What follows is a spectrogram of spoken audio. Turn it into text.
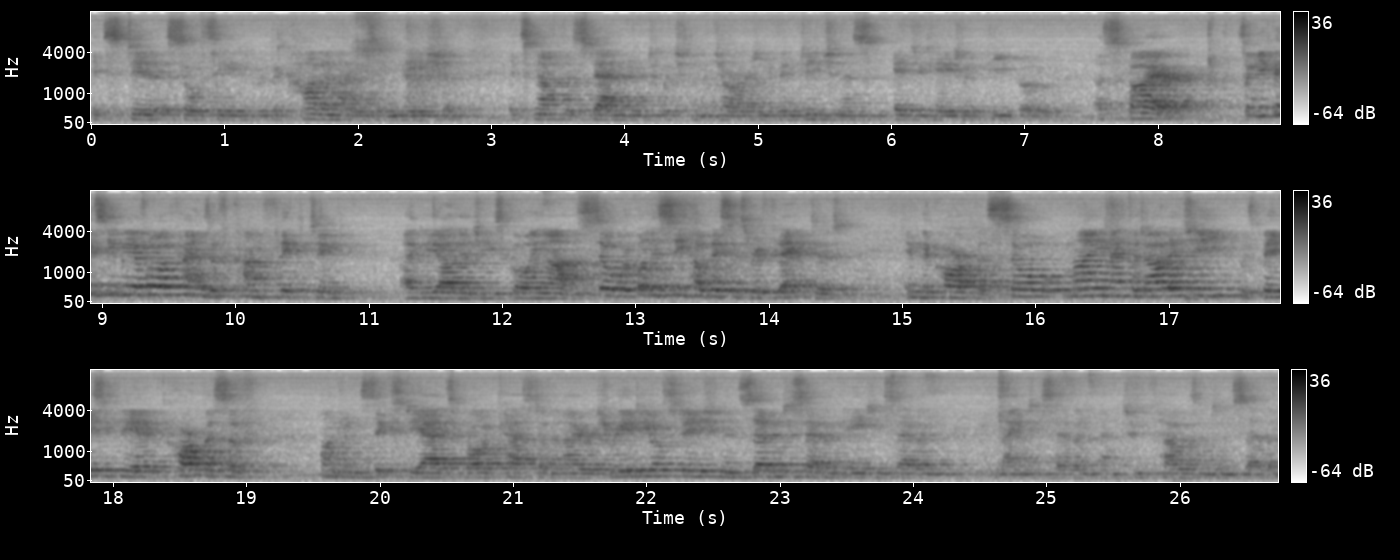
It's still associated with a colonising nation. It's not the standard to which the majority of indigenous educated people aspire. So you can see we have all kinds of conflicting ideologies going on. So we're going to see how this is reflected in the corpus. So my methodology was basically a corpus of 160 ads broadcast on an Irish radio station in 77, 87, 97 and 2007.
